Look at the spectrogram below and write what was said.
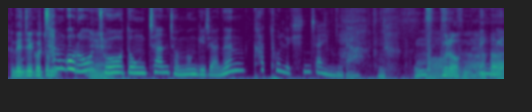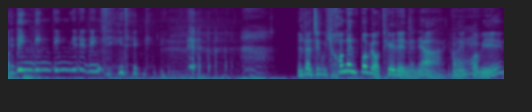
근데 이제 이거 좀 참고로 예. 조동찬 전문 기자는 카톨릭 신자입니다. 음, 뭐. 부끄럽네요. 어. 띵디딩딩딩디딩딩. 일단 지금 현행법이 어떻게 되어 있느냐? 현행법이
